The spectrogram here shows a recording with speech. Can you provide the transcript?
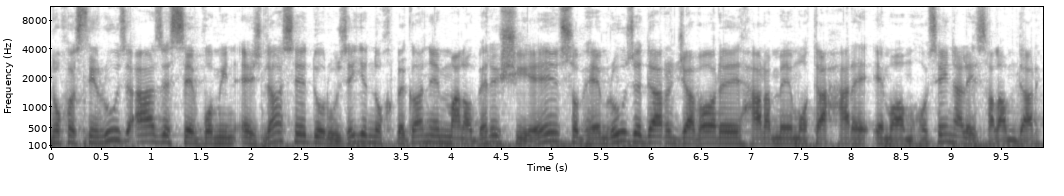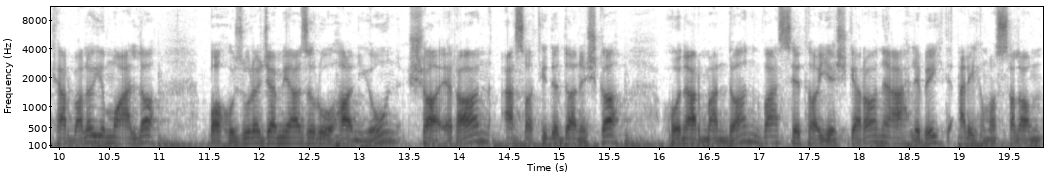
نخستین روز از سومین اجلاس دو روزه نخبگان منابر شیعه صبح امروز در جوار حرم متحر امام حسین علیه السلام در کربلای معلا با حضور جمعی از روحانیون، شاعران، اساتید دانشگاه، هنرمندان و ستایشگران اهل بیت علیهم السلام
